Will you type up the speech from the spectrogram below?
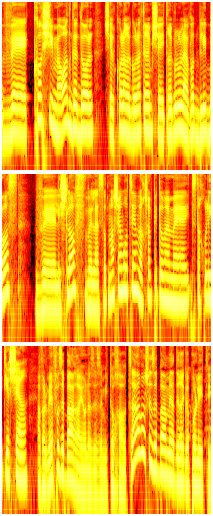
וקושי מאוד גדול של כל הרגולטורים שהתרגלו לעבוד בלי בוס. ולשלוף ולעשות מה שהם רוצים ועכשיו פתאום הם uh, יצטרכו להתיישר. אבל מאיפה זה בא הרעיון הזה? זה מתוך האוצר או שזה בא מהדרג הפוליטי?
